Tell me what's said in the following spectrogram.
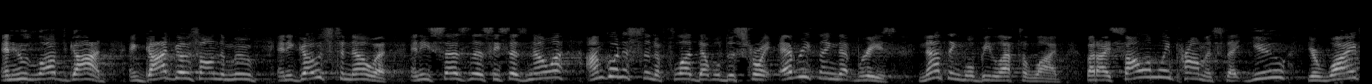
and who loved God. And God goes on the move and he goes to Noah and he says this. He says, Noah, I'm going to send a flood that will destroy everything that breathes. Nothing will be left alive. But I solemnly promise that you, your wife,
